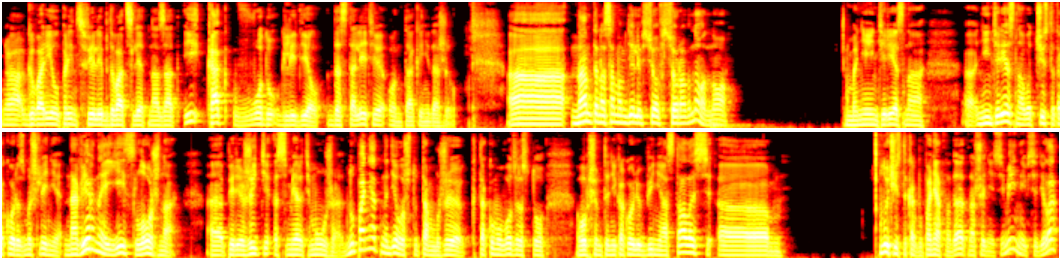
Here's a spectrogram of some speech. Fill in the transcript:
Говорил принц Филипп 20 лет назад. И как в воду глядел. До столетия он так и не дожил. Uh, нам-то на самом деле все все равно, но мне интересно, не интересно, а вот чисто такое размышление. Наверное, ей сложно Э, пережить смерть мужа. Ну, понятное дело, что там уже к такому возрасту, в общем-то, никакой любви не осталось. Ну, чисто как бы понятно, да, отношения семейные, все дела.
